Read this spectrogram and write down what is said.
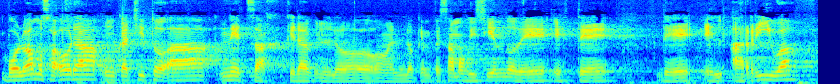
Volvamos ahora un cachito a Netzach, que era lo, lo que empezamos diciendo de este de el arriba,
